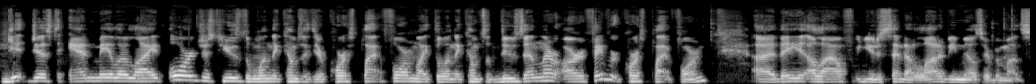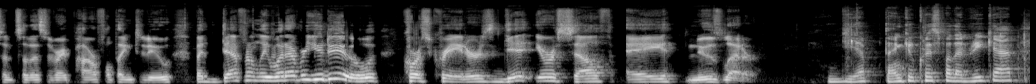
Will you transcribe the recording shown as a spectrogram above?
GetGist and MailerLite or just use the one that comes with your course platform, like the one that comes with New Zenler, our favorite course platform. Uh, they allow you to send out a lot of emails every month. So, so that's a very powerful thing to do. But definitely, whatever you do, course creators, get yourself a newsletter. Yep. Thank you, Chris, for that recap.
